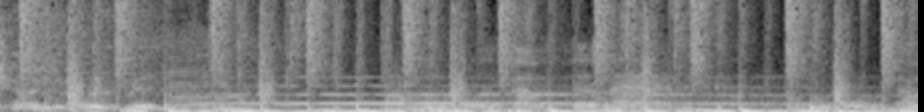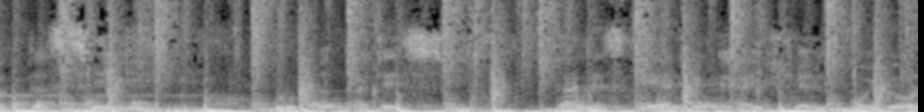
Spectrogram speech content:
teach children about the land, about the sea. So that is that is the education for your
